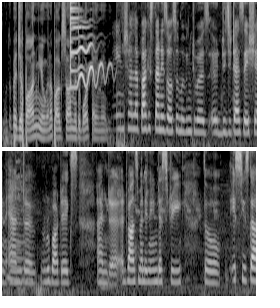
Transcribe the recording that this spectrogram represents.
वो तो फिर जापान में होगा ना पाकिस्तान में तो बहुत टाइम है इंशाल्लाह Pakistan is also moving towards digitisation and robotics and advancement in industry तो इस चीज़ का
